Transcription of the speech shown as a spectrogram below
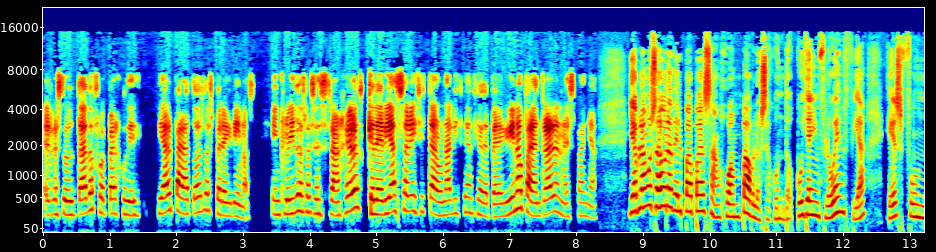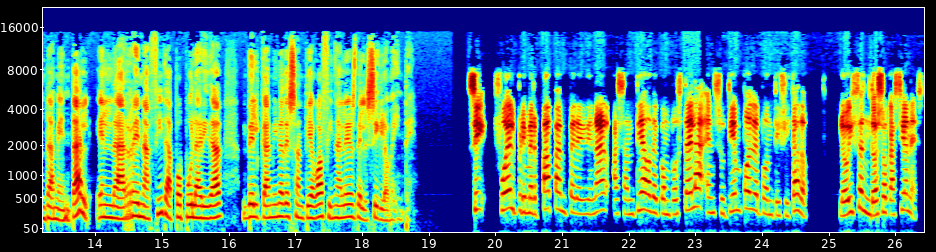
El resultado fue perjudicial para todos los peregrinos, incluidos los extranjeros que debían solicitar una licencia de peregrino para entrar en España. Y hablamos ahora del Papa San Juan Pablo II, cuya influencia es fundamental en la renacida popularidad del Camino de Santiago a finales del siglo XX. Sí, fue el primer papa en peregrinar a Santiago de Compostela en su tiempo de pontificado. Lo hizo en dos ocasiones,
